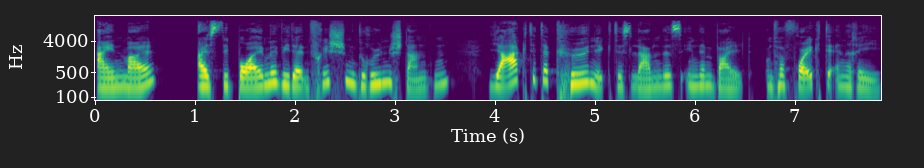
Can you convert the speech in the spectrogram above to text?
Einmal, als die Bäume wieder in frischem Grün standen, jagte der König des Landes in den Wald und verfolgte ein Reh,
